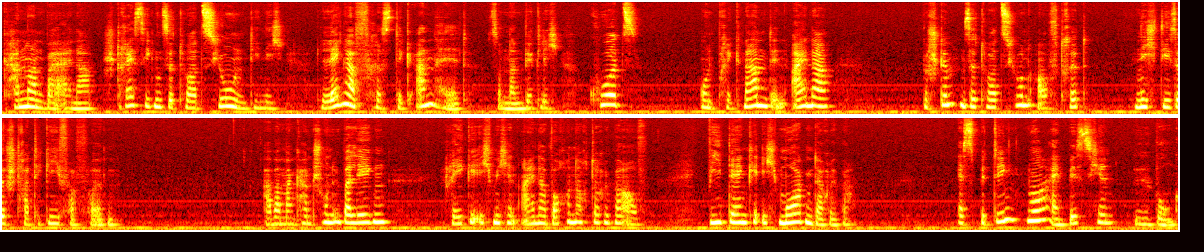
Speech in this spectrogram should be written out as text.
kann man bei einer stressigen Situation, die nicht längerfristig anhält, sondern wirklich kurz und prägnant in einer bestimmten Situation auftritt, nicht diese Strategie verfolgen. Aber man kann schon überlegen, rege ich mich in einer Woche noch darüber auf? Wie denke ich morgen darüber? Es bedingt nur ein bisschen Übung.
